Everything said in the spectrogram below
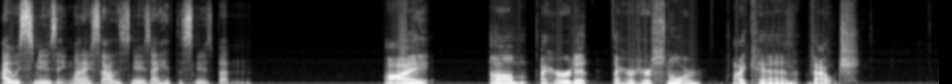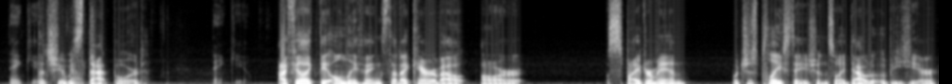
I was snoozing. When I saw this news, I hit the snooze button. I um I heard it. I heard her snore. I can vouch Thank you. that she was vouching. that bored. Thank you. I feel like the only things that I care about are Spider-Man, which is PlayStation, so I doubt it would be here.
